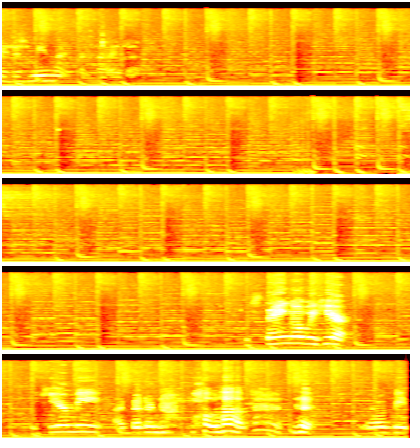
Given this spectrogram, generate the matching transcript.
Okay, just mean like that. I'm staying over here. You hear me? I better not fall up. that would be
